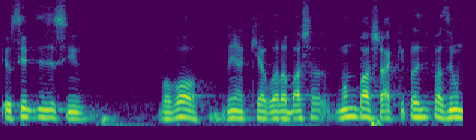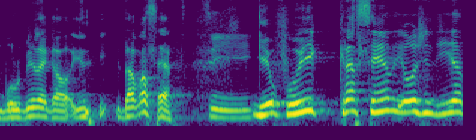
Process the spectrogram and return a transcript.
eu sempre dizia assim, vovó, vem aqui agora, baixa, vamos baixar aqui para a gente fazer um bolo bem legal. E, e, dava certo. Sim. E eu fui crescendo e hoje em dia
